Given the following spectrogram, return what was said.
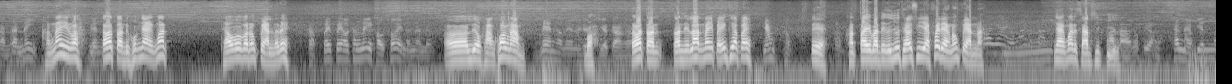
ด้านด้านในข้างในวะแต่ว่าตอนนี้ผมย้ายออกมาแถวบ้านน้องแป่นแล้วเด้ครับไปไปเอาทางในเขาซ้อยนั่นนั่นเลย เออเลี้ยวข้างคลองน้แม่นครับแม่นบ่ เกียร์กลางำแต่ว่าตอนตอนนี้ร้านไม่ไปเที่ยวไปยังครับเต้หันไปบัดนี้ก็อยู่แถวสี่แยกไฟแดงน้องแป่นน่ะอืมย้ายมาได้สามสี่ปีแล้วข้างหน้าเปลี่ยนไหม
